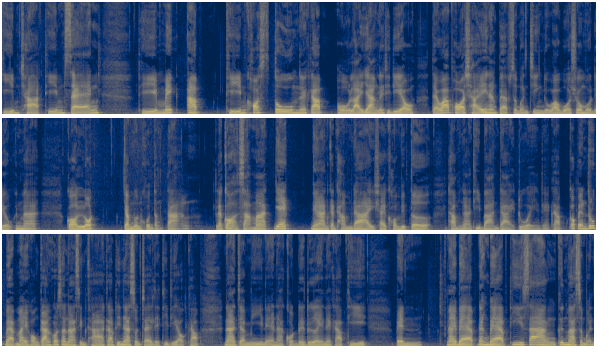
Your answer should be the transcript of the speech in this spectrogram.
ทีมฉากทีมแสง ทีม makeup ทีม costume นะครับโอ้หลายอย่างเลยทีเดียว แต่ว่าพอใช้นางแบบเสมือนจริงหรือว่า virtual model ขึ้นมา ก็ลดจำนวนคนต่างๆ แล้วก็สามารถแยก งานกันทำได้ใช้คอมพิวเตอร์ทำงานที่บ้านได้ด้วยนะครับก็เป็นรูปแบบใหม่ของการโฆษณาสินค้าครับที่น่าสนใจเลยทีเดียวครับ น่าจะมีในอนาคตเรื่อยๆนะครับที่เป็นนายแบบนางแบบที่สร้างขึ้นมาเสมือน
